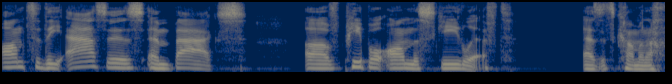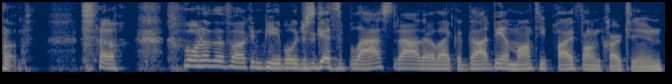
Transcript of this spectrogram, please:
onto the asses and backs of people on the ski lift as it's coming up. So one of the fucking people just gets blasted out of there like a goddamn Monty Python cartoon.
